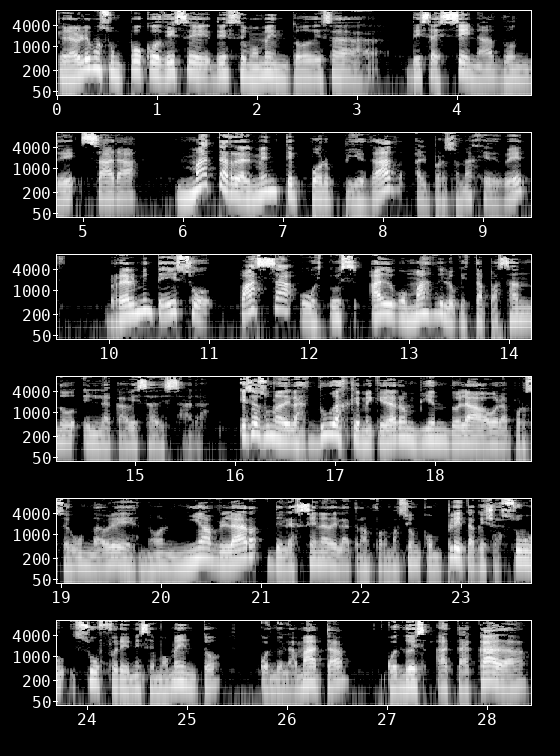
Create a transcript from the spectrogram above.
Pero hablemos un poco de ese, de ese momento, de esa, de esa escena donde Sara mata realmente por piedad al personaje de Beth? ¿Realmente eso pasa o es algo más de lo que está pasando en la cabeza de Sara? Esa es una de las dudas que me quedaron viéndola ahora por segunda vez, ¿no? Ni hablar de la escena de la transformación completa que ella su sufre en ese momento, cuando la mata, cuando es atacada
